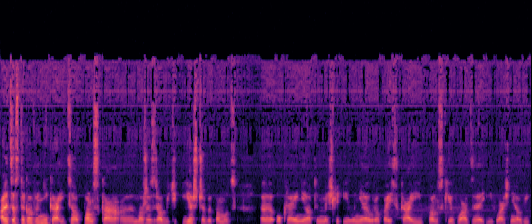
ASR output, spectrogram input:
Ale co z tego wynika i co Polska e, może zrobić jeszcze, by pomóc e, Ukrainie? O tym myśli i Unia Europejska, i polskie władze, i właśnie owi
